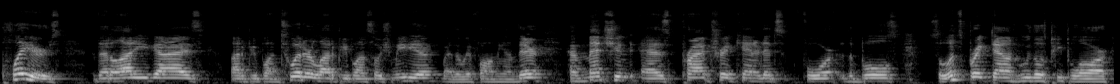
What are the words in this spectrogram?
players that a lot of you guys, a lot of people on Twitter, a lot of people on social media, by the way, follow me on there, have mentioned as prime trade candidates for the Bulls. So let's break down who those people are.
